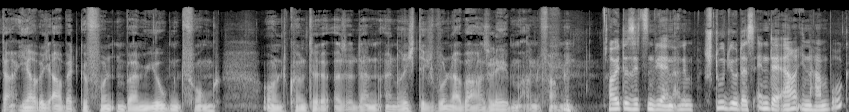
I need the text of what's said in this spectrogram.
da, hier habe ich Arbeit gefunden beim Jugendfunk und konnte also dann ein richtig wunderbares Leben anfangen. Heute sitzen wir in einem Studio des NDR in Hamburg.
